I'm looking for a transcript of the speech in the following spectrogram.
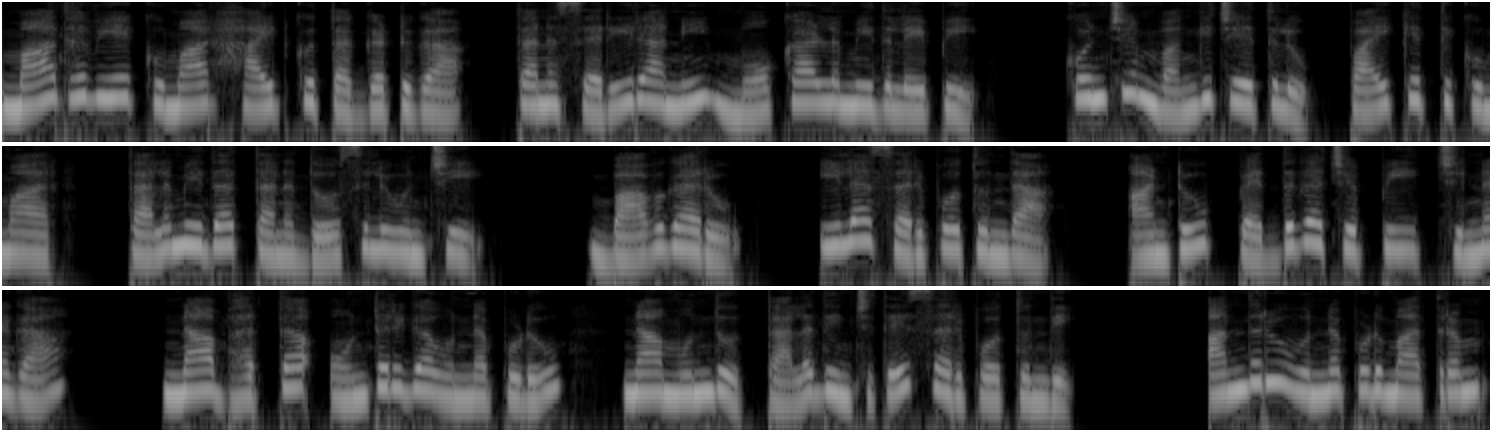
మాధవియే కుమార్ హైట్కు తగ్గట్టుగా తన శరీరాన్ని మోకాళ్ళమీద లేపి కొంచెం వంగిచేతులు పైకెత్తి కుమార్ తలమీద తన దోసిలి ఉంచి బావగారు ఇలా సరిపోతుందా అంటూ పెద్దగా చెప్పి చిన్నగా నా భర్త ఒంటరిగా ఉన్నప్పుడు నా ముందు తలదించితే సరిపోతుంది. అందరూ ఉన్నప్పుడు మాత్రం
